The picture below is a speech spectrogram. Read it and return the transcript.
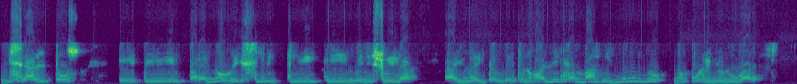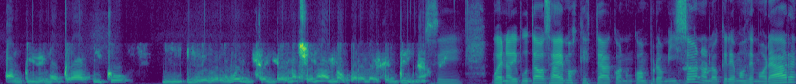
y, saltos este, para no decir que, en Venezuela hay una dictadura. Esto nos aleja más del mundo, nos pone en un lugar antidemocrático y, de vergüenza internacional, ¿no? Para la Argentina. Sí. Bueno, diputado, sabemos que está con un compromiso, no lo queremos demorar,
